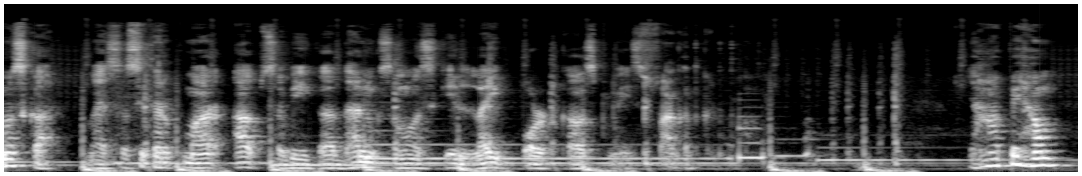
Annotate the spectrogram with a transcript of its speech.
नमस्कार, मैं शशिधर कुमार, आप सभी का धार्मिक समाज के लाइव पॉडकास्ट में स्वागत करता हूँ। यहाँ पे हम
